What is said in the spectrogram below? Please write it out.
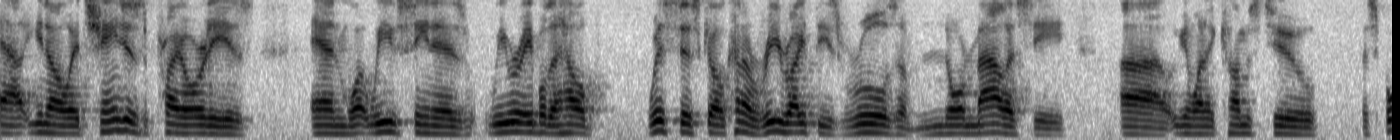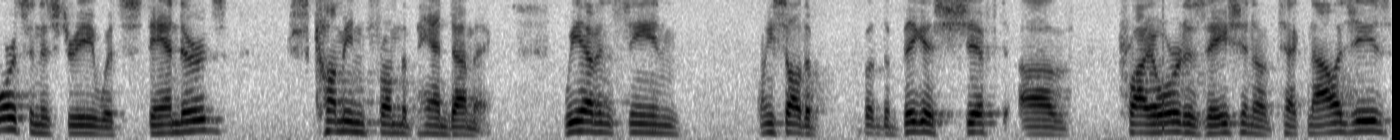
uh, you know, it changes the priorities and what we've seen is we were able to help with Cisco kind of rewrite these rules of normalcy, uh, you know, when it comes to the sports industry with standards coming from the pandemic. We haven't seen, we saw the, but the biggest shift of prioritization of technologies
